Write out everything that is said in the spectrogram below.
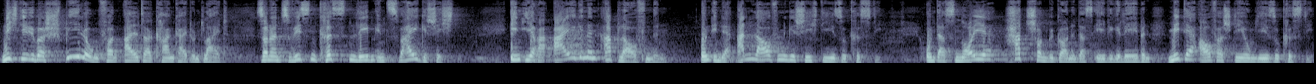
Nicht die Überspielung von Alter, Krankheit und Leid, sondern zu wissen, Christen leben in zwei Geschichten. In ihrer eigenen ablaufenden und in der anlaufenden Geschichte Jesu Christi. Und das Neue hat schon begonnen, das ewige Leben, mit der Auferstehung Jesu Christi.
